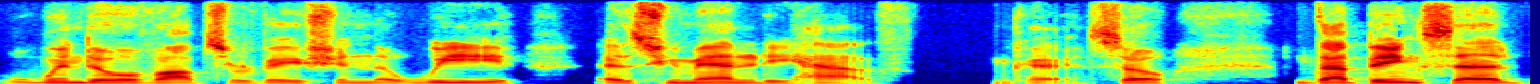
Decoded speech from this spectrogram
window of observation that we as humanity have. Okay. So, that being said,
